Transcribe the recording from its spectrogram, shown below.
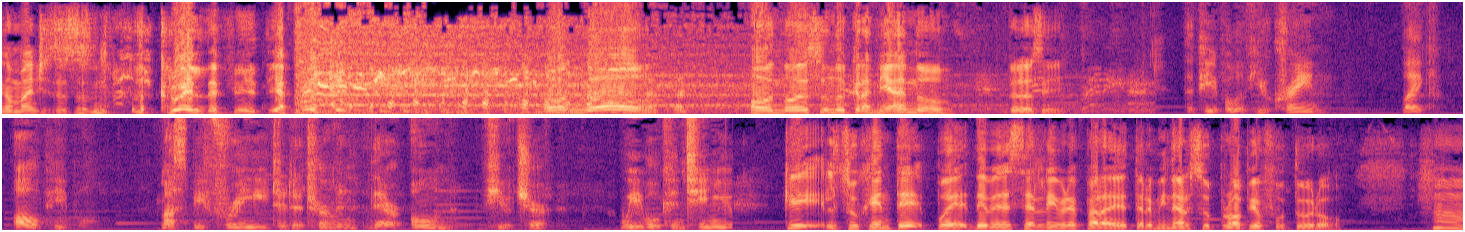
no manches, eso es muy cruel, definitivamente. Oh no, oh no, es un ucraniano. Pero sí. The people of Ukraine, like all people, must be free to determine their own future. We will continue Que su gente puede, debe de ser libre para determinar su propio futuro. Hmm.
